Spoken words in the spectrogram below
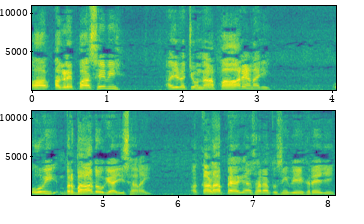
ਆ ਅਗਲੇ ਪਾਸੇ ਵੀ ਆ ਜਿਹੜਾ ਝੋਨਾ ਪਾ ਰਿਹਾ ਨਾ ਜੀ, ਉਹ ਵੀ ਬਰਬਾਦ ਹੋ ਗਿਆ ਜੀ ਸਾਰਾ ਹੀ। ਆ ਕਾਲਾ ਪੈ ਗਿਆ ਸਾਰਾ, ਤੁਸੀਂ ਵੇਖ ਰਹੇ ਜੀ।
